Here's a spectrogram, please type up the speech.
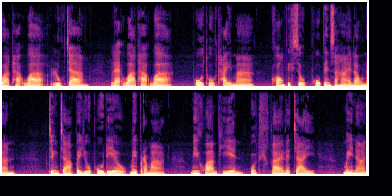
วาทะว่าลูกจ้าง และวาทะว่า ผู้ถูกไถมาของภิกษุผู้เป็นสหายเหล่านั้น จึงจากไปอยู่ผู้เดียวไม่ประมาท มีความเพียรอุทิศกายและใจ ไม่นาน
